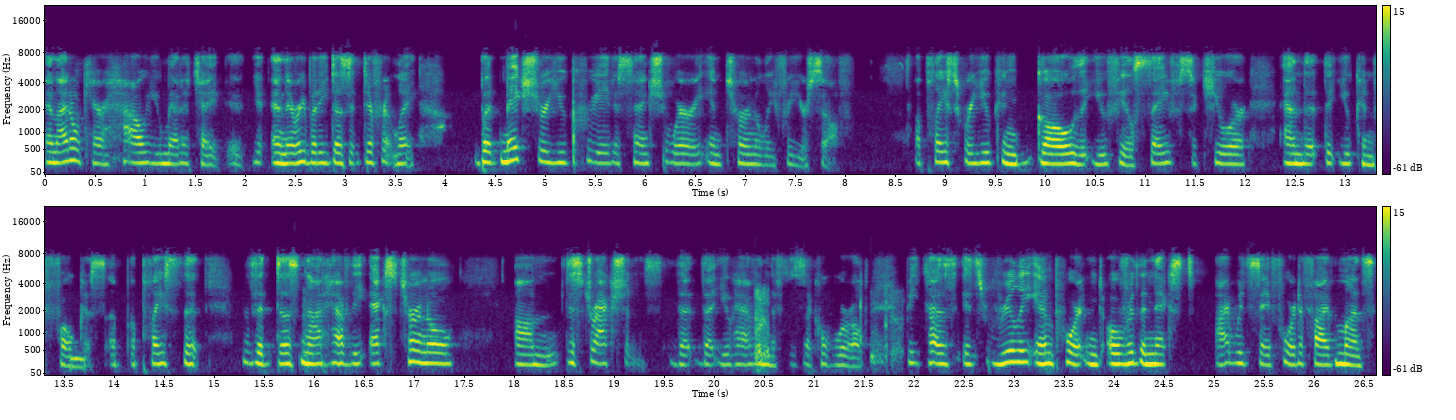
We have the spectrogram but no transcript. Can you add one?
and I don't care how you meditate, and everybody does it differently but make sure you create a sanctuary internally for yourself a place where you can go that you feel safe secure and that, that you can focus a, a place that that does not have the external um, distractions that, that you have in the physical world. Because it's really important over the next i would say four to five months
